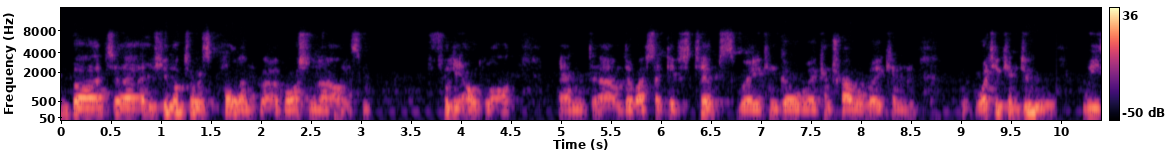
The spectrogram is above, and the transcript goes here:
but uh, if you look towards Poland, where abortion now is fully outlawed, and um, the website gives tips where you can go, where you can travel, where you can, what you can do. We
